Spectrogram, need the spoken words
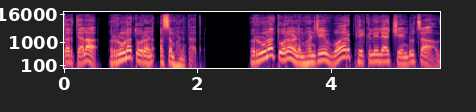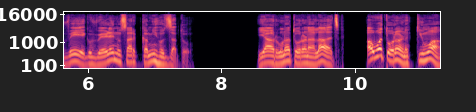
तर त्याला ऋणतोरण असं म्हणतात. ऋणतोरण म्हणजे वर फेकलेल्या चेंडूचा वेग वेळेनुसार कमी होत जातो. या ऋणतोरणालाच अवतोरण किंवा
